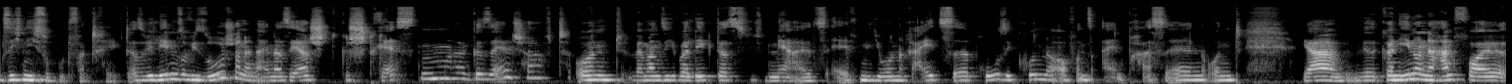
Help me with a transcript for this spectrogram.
sich nicht so gut verträgt. Also wir leben sowieso schon in einer sehr gestressten Gesellschaft und wenn man sich überlegt, dass mehr als elf Millionen Reize pro Sekunde auf uns einprasseln und ja, wir können eh nur eine Handvoll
